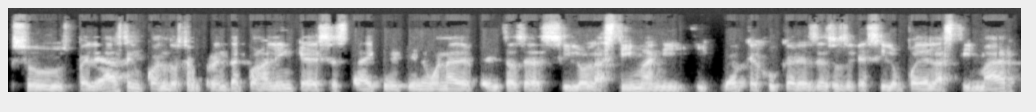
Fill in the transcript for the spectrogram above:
sus, peleas en cuando se enfrenta con alguien que es striker y tiene buena defensa, o sea, sí lo lastiman y, y creo que Hooker es de esos de que sí lo puede lastimar,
